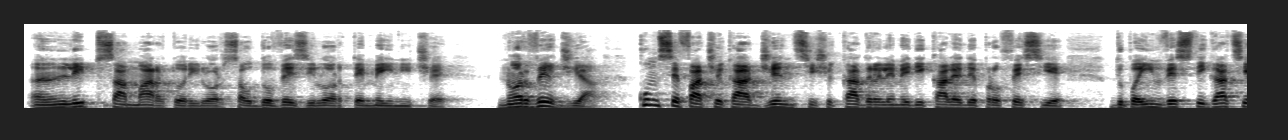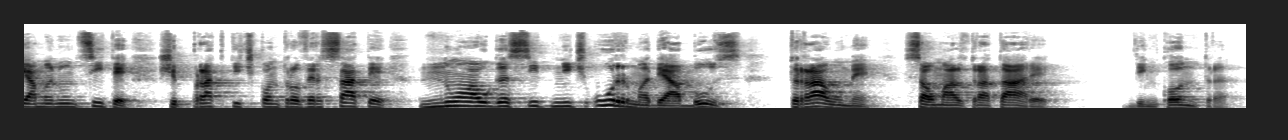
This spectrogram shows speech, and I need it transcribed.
în lipsa martorilor sau dovezilor temeinice, Norvegia, cum se face ca agenții și cadrele medicale de profesie, după investigații amănunțite și practici controversate, nu au găsit nici urmă de abuz, traume sau maltratare? Din contră,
